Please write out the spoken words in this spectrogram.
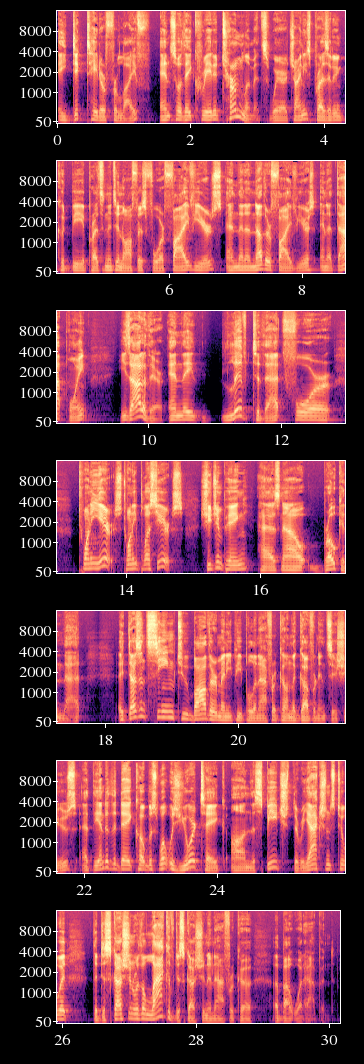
a dictator for life. And so they created term limits where a Chinese president could be a president in office for five years and then another five years. And at that point, he's out of there. And they lived to that for 20 years, 20 plus years. Xi Jinping has now broken that. It doesn't seem to bother many people in Africa on the governance issues. At the end of the day, Cobus, what was your take on the speech, the reactions to it, the discussion or the lack of discussion in Africa about what happened?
